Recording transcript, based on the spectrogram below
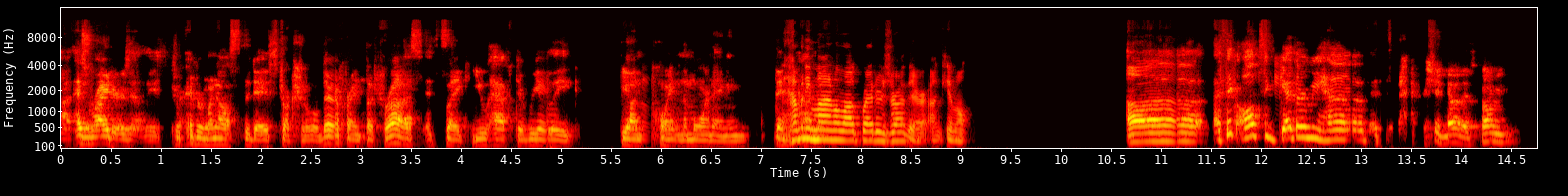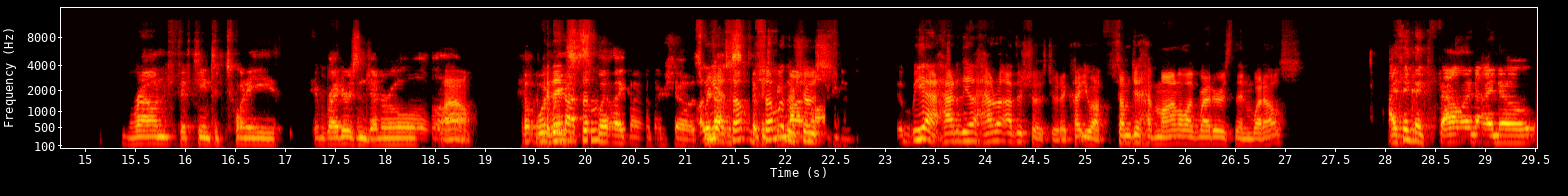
Uh, as writers, at least, for everyone else, the day is structured a little different. But for us, it's like you have to really be on point in the morning. And then how many monologue writers are there on Kimmel? Uh, I think altogether we have. I should know this. Probably around fifteen to twenty writers in general. Wow. But we're, we're not some, split like other shows. Oh, we're yeah, some, some other shows. Yeah, how do the how do other shows do it? I cut you off. Some do have monologue writers. Then what else? I think like Fallon, I know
